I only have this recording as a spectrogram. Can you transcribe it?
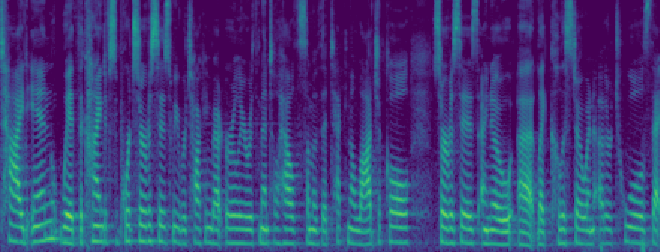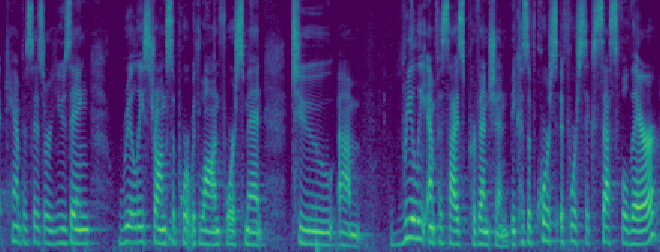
tied in with the kind of support services we were talking about earlier with mental health, some of the technological services. I know, uh, like Callisto and other tools that campuses are using, really strong support with law enforcement to um, really emphasize prevention because, of course, if we're successful there,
